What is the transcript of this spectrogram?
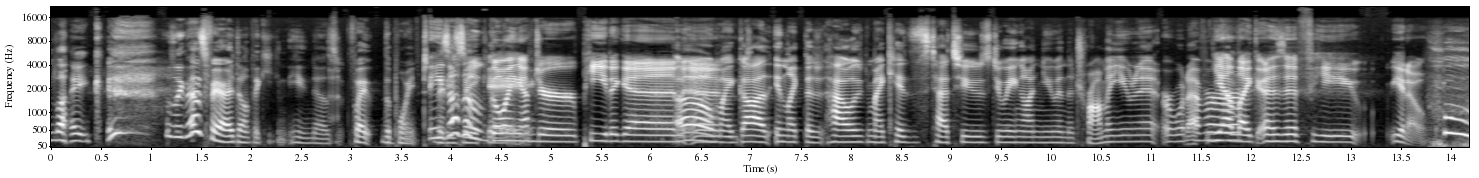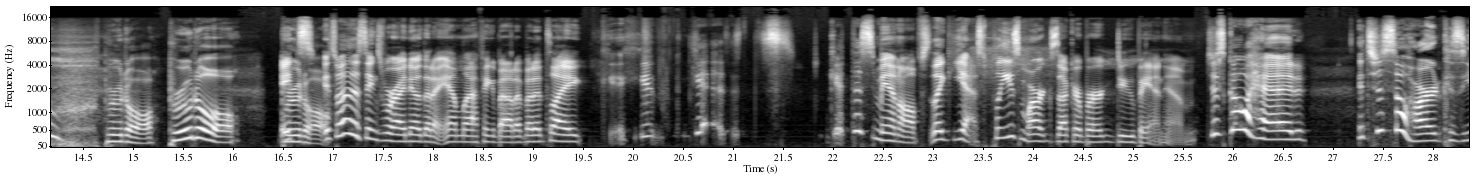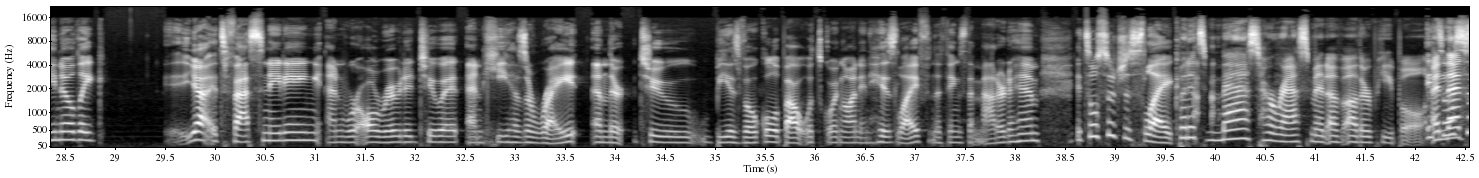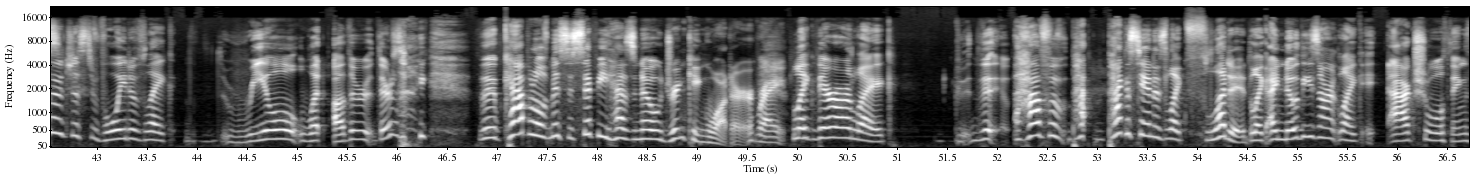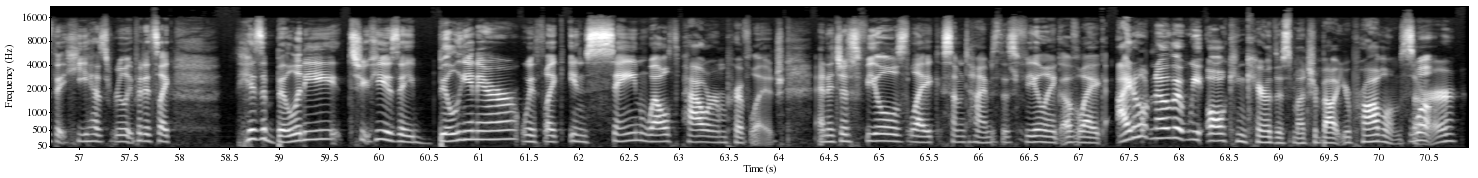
like, I was like, that's fair. I don't think he he knows quite the point. that He's also making. going after Pete again. Oh my god! In like the how my kids' tattoos doing on you in the trauma unit or whatever. Yeah, like as if he, you know, brutal, brutal, It's- brutal. It's, one of those things where I know that I am laughing about it, but it's like get, get, get this man off. Like, yes, please, Mark Zuckerberg, do ban him. Just go ahead. it's just so hard because you know like yeah it's fascinating and we're all riveted to it and he has a right and there to be as vocal about what's going on in his life and the things that matter to him. It's also just like But it's mass harassment of other people, it's and that's also just void of like real what other there's like the capital of mississippi has no drinking water. Right. like there are like the half of pa- pakistan is like flooded. Like i know these aren't like actual things that he has really but it's like his ability to he is a billionaire with like insane wealth power and privilege and it just feels like sometimes this feeling of like i don't know that we all can care this much about your problems sir Well,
